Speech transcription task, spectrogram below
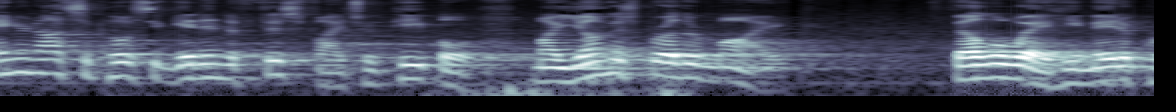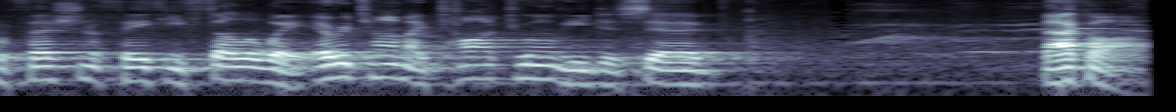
and you're not supposed to get into fistfights with people. My youngest brother Mike fell away. He made a profession of faith. He fell away. Every time I talked to him, he just said, back off.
